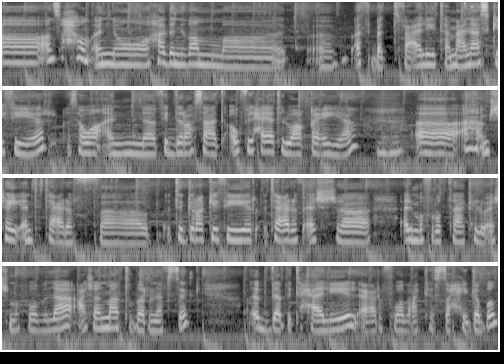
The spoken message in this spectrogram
آه أنصحهم أنه هذا النظام آه أثبت فعاليته مع ناس كثير سواء في الدراسات أو في الحياة الواقعية. أهم شيء أنت تعرف تقرأ كثير تعرف إيش المفروض تاكل وإيش المفروض لا عشان ما تضر نفسك. ابدأ بتحاليل اعرف وضعك الصحي قبل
